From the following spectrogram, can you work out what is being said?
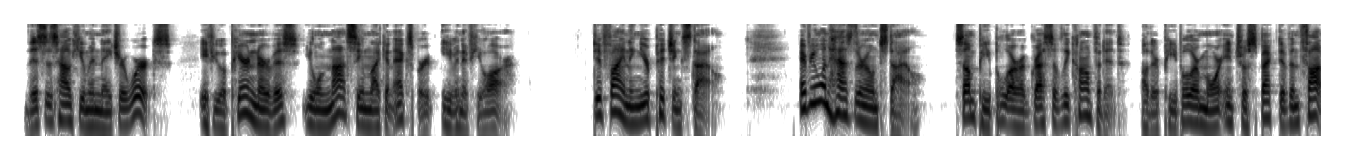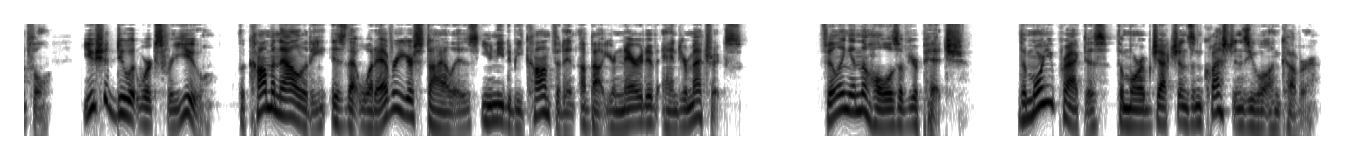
This is how human nature works. If you appear nervous, you will not seem like an expert, even if you are. Defining your pitching style. Everyone has their own style. Some people are aggressively confident, other people are more introspective and thoughtful. You should do what works for you. The commonality is that whatever your style is, you need to be confident about your narrative and your metrics. Filling in the holes of your pitch. The more you practice, the more objections and questions you will uncover.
